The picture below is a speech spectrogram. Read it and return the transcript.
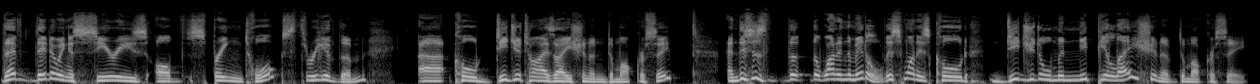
They've, they're doing a series of spring talks, three of them, uh, called Digitization and Democracy. And this is the, the one in the middle. This one is called Digital Manipulation of Democracy.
